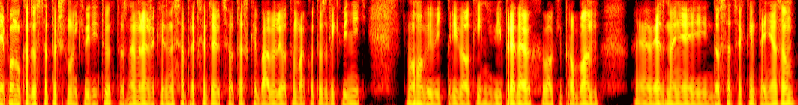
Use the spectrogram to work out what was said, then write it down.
neponúka dostatočnú likviditu, to znamená, že keď sme sa predchádzajúcej otázke bavili o tom, ako to zlikvidniť, mohol by byť pri veľkých výpredajoch veľký problém e, viac menej dostať sa k tým peniazom.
